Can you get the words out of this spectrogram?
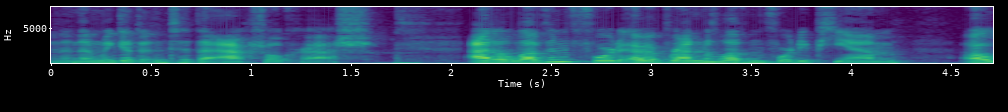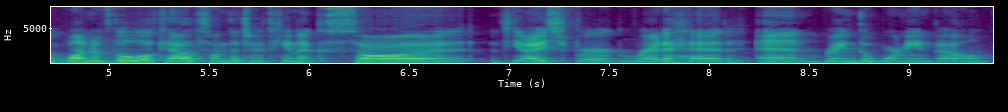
and then we get into the actual crash. At 11:40, uh, around 11:40 p.m., uh, one of the lookouts on the Titanic saw the iceberg right ahead and rang the warning bell.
